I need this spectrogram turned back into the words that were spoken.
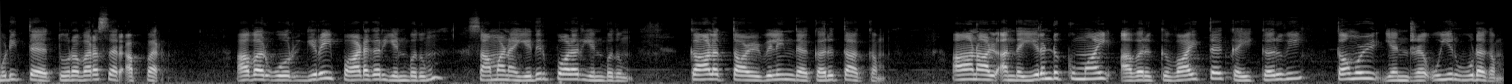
முடித்த துறவரசர் அப்பர். அவர் ஓர் இறை பாடகர் என்பதும் சமண எதிர்ப்பாளர் என்பதும் காலத்தால் விளைந்த கருத்தாக்கம். ஆனால் அந்த இரண்டுக்குமாய் அவருக்கு வாய்த்த கை கருவி தமிழ் என்ற உயிர் ஊடகம்.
